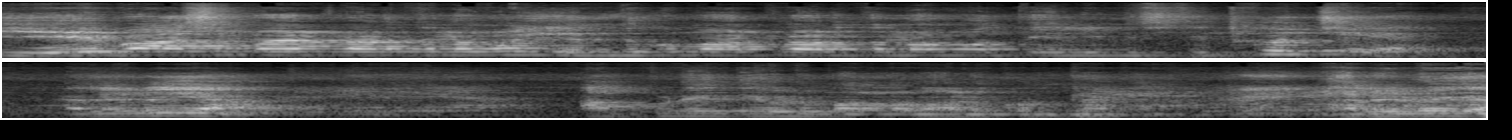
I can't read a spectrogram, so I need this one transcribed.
ఏ భాష మాట్లాడుతున్నామో ఎందుకు మాట్లాడుతున్నామో తెలియని స్థితికి వచ్చేయాలి. హల్లెలూయ. అప్పుడే దేవుడు మనల్ని వాడుకుంటాడు. హల్లెలూయ.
